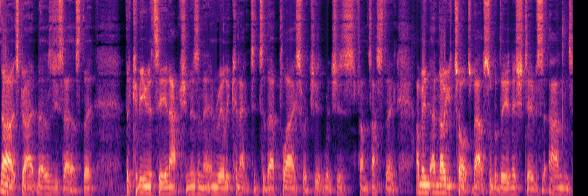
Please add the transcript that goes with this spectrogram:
no, it's great. As you say, that's the the community in action, isn't it? And really connected to their place, which is which is fantastic. I mean, I know you talked about some of the initiatives, and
